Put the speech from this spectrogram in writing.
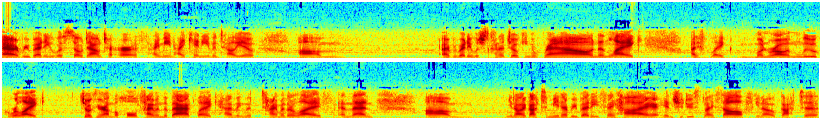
everybody was so down to earth. I mean, I can't even tell you. Um, everybody was just kind of joking around and like I like Munro and Luke were like joking around the whole time in the back, like having the time of their life. And then, um, you know, I got to meet everybody, say hi, I introduced myself, you know, got to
